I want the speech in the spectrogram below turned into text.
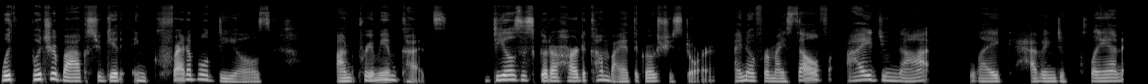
With ButcherBox, you get incredible deals on premium cuts. Deals as good are hard to come by at the grocery store. I know for myself, I do not like having to plan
